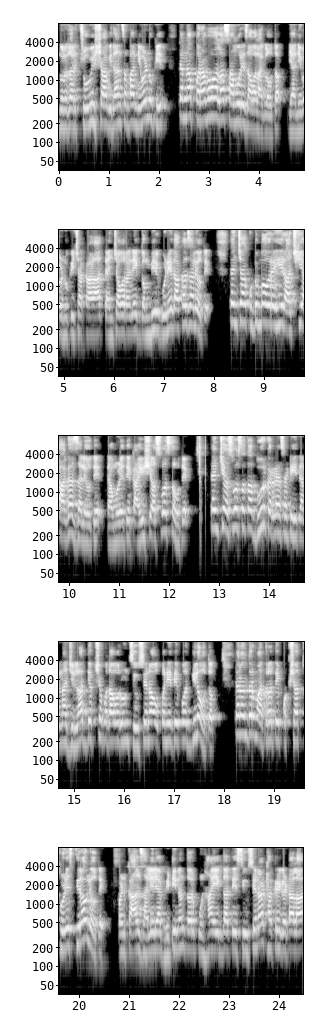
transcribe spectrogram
दोन हजार चोवीसच्या विधानसभा निवडणुकीत त्यांना पराभवाला सामोरे जावं लागलं होतं. या निवडणुकीच्या काळात त्यांच्यावर अनेक गंभीर गुन्हे दाखल झाले होते. त्यांच्या कुटुंबावरही राजकीय आघात झाले होते. त्यामुळे ते काहीशी अस्वस्थ होते. त्यांची अस्वस्थता दूर करण्यासाठी त्यांना जिल्हाध्यक्ष पदावरून शिवसेना उपनेतेपद दिलं होतं. त्यानंतर मात्र ते पक्षात थोडे स्थिरावले होते. पण काल झालेल्या भेटीनंतर पुन्हा एकदा ते शिवसेना ठाकरे गटाला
